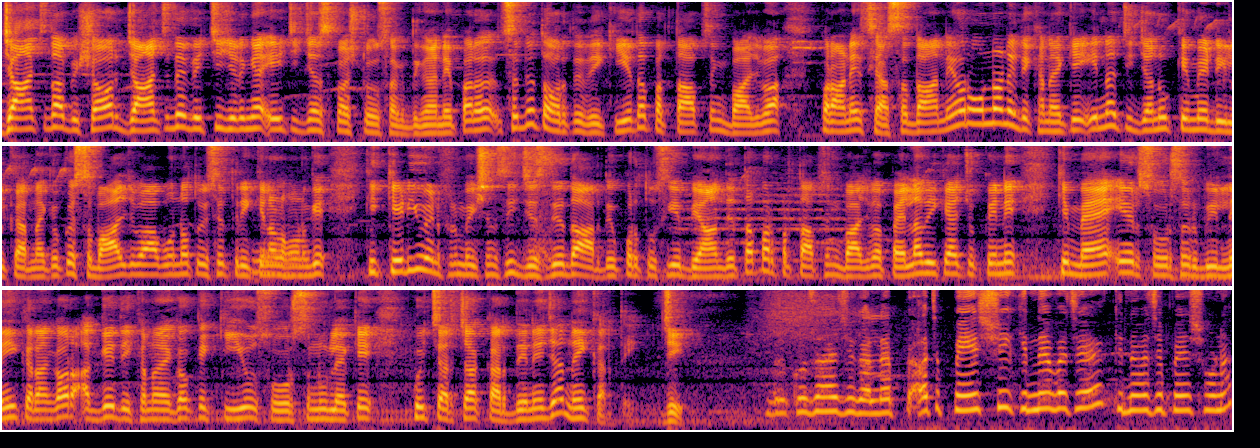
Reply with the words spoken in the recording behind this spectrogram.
ਜਾਂਚ ਦਾ ਵਿਸ਼ਾ ਔਰ ਜਾਂਚ ਦੇ ਵਿੱਚ ਹੀ ਜਿਹੜੀਆਂ ਇਹ ਚੀਜ਼ਾਂ ਸਪਸ਼ਟ ਹੋ ਸਕਦੀਆਂ ਨੇ। ਪਰ ਸਿੱਧੇ ਤੌਰ ਤੇ ਦੇਖੀਏ ਤਾਂ ਪ੍ਰਤਾਪ ਸਿੰਘ ਬਾਜਵਾ ਪੁਰਾਣੇ ਸਿਆਸਤਦਾਨ ਨੇ ਔਰ ਉਹਨਾਂ ਨੇ ਦੇਖਣਾ ਕਿ ਇਹਨਾਂ ਚੀਜ਼ਾਂ ਨੂੰ ਕਿਵੇਂ ਡੀਲ ਕਰਨਾ ਕਿਉਂਕਿ ਸਵਾਲ ਜਵਾਬ ਉਹਨਾਂ ਤੋਂ ਇਸੇ ਤਰੀਕੇ ਨਾਲ ਹੋਣਗੇ ਕਿ ਕਿਹੜੀ ਉਹ ਇਨਫੋਰਮੇਸ਼ਨ ਸੀ ਜਿਸ ਦੇ ਆਧਾਰ ਦੇ ਉੱਪਰ ਤੁਸੀਂ ਇਹ ਬਿਆਨ ਦਿੱਤਾ। ਪਰ ਪ੍ਰਤਾਪ ਸਿੰਘ ਬਾਜਵਾ ਪਹਿਲਾਂ ਵੀ ਕਹਿ ਚੁੱਕੇ ਨੇ ਕਿ ਮੈਂ ਇਹ ਰਿਸੋਰਸ ਰਿਵੀਲ ਨਹੀਂ ਕਰਾਂਗਾ ਔਰ ਅੱਗੇ ਦੇਖਣਾ ਹੋਏਗਾ ਕਿ ਕੀ ਉਹ ਸੋਰਸ ਨੂੰ ਲੈ ਕੇ ਕੋਈ ਚਰਚਾ ਕਰਦੇ ਨੇ ਜਾਂ ਨਹੀਂ ਕਰਦੇ। ਜੀ। ਬਿਲਕੁਲ ਜ਼ਾਹਿਰ ਜੀ ਗੱਲ ਹੈ। ਅੱਛਾ ਪੇਸ਼ ਹੀ ਕਿੰਨੇ ਵਜੇ? ਕਿੰਨੇ ਵਜੇ ਪੇਸ਼ ਹੋਣਾ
